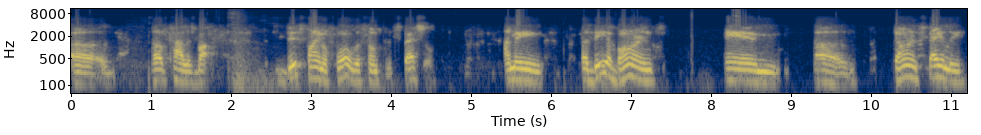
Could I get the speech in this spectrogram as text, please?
uh, of college ball. This Final Four was something special. I mean, Adia Barnes and uh, Dawn Staley.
